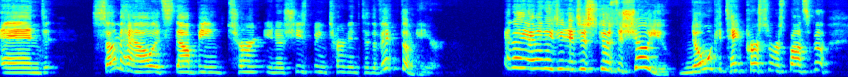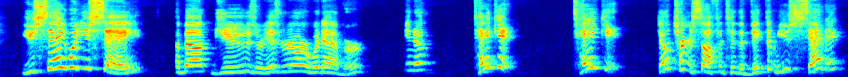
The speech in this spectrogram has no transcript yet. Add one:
And somehow it's now being turned, you know, she's being turned into the victim here. And I, I mean, it, it just goes to show you no one can take personal responsibility. You say what you say about Jews or Israel or whatever, you know, take it. Take it. Don't turn yourself into the victim. You said it.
